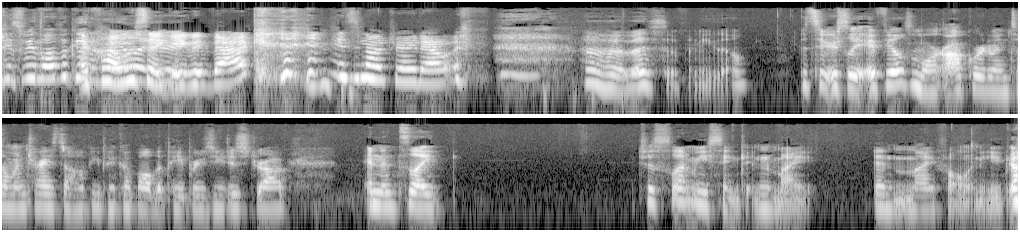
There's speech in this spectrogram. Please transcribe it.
because we love a good I promise I gave it back. it's not dried out. that's so funny though. But seriously, it feels more awkward when someone tries to help you pick up all the papers you just dropped, and it's like, just let me sink in my, in my fallen ego.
